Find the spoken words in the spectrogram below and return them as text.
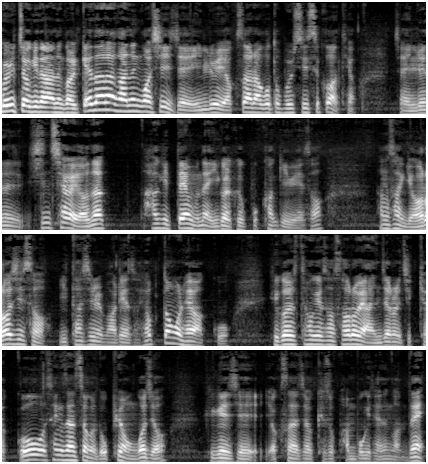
효율적이라는 걸 깨달아가는 것이 이제 인류의 역사라고도 볼 수 있을 것 같아요. 자, 인류는 신체가 연약하기 때문에 이걸 극복하기 위해서 항상 여럿이서 이타심을 발휘해서 협동을 해왔고 그것을 통해서 서로의 안전을 지켰고 생산성을 높여온 거죠. 그게 이제 역사적 계속 반복이 되는 건데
